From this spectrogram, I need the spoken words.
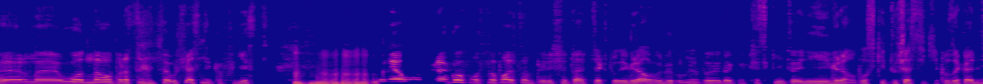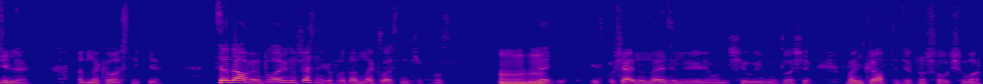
наверное, у одного процента участников есть. У меня у игроков вот по пальцам пересчитать те, кто играл в игру. Меня практически никто и не играл. Просто какие-то участники позаходили, одноклассники. Хотя да, блин, половина участников это одноклассники просто. Я случайно найденные он чилы, вот вообще в Майнкрафте где-то нашел чела,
